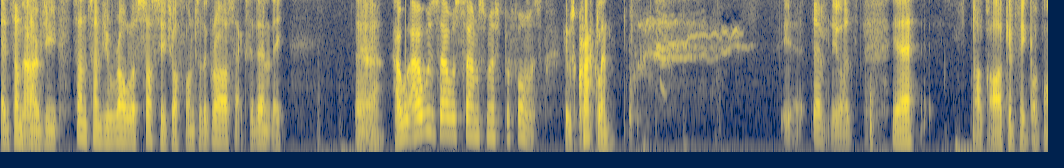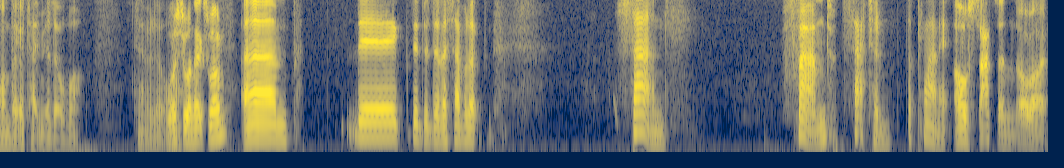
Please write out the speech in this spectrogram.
And sometimes you sometimes you roll a sausage off onto the grass accidentally. Yeah. How how was how was Sam Smith's performance? It was crackling. Yeah, definitely was. Yeah, I, I could think of one, but it'll take me a little while. Take me a little What's while. your next one? Um, the, the, the, the- let's have a look. Saturn, Sand. Saturn, the planet. Oh, Saturn. All right.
